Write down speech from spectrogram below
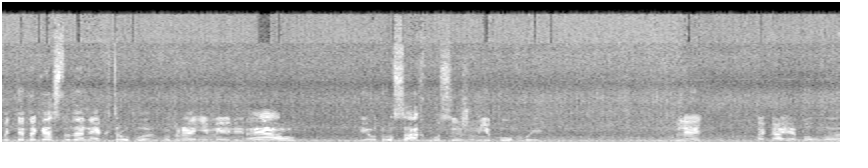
Хоч не таке студене, як трупа, по крайній мірі. А я і у трусах посижу, мені похуй. Блять, така є болда.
